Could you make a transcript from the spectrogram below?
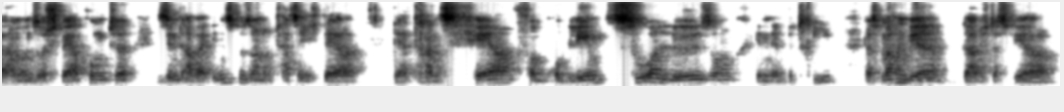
Ähm, unsere Schwerpunkte sind aber insbesondere tatsächlich der, der Transfer vom Problem zur Lösung in den Betrieb. Das machen wir dadurch, dass wir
